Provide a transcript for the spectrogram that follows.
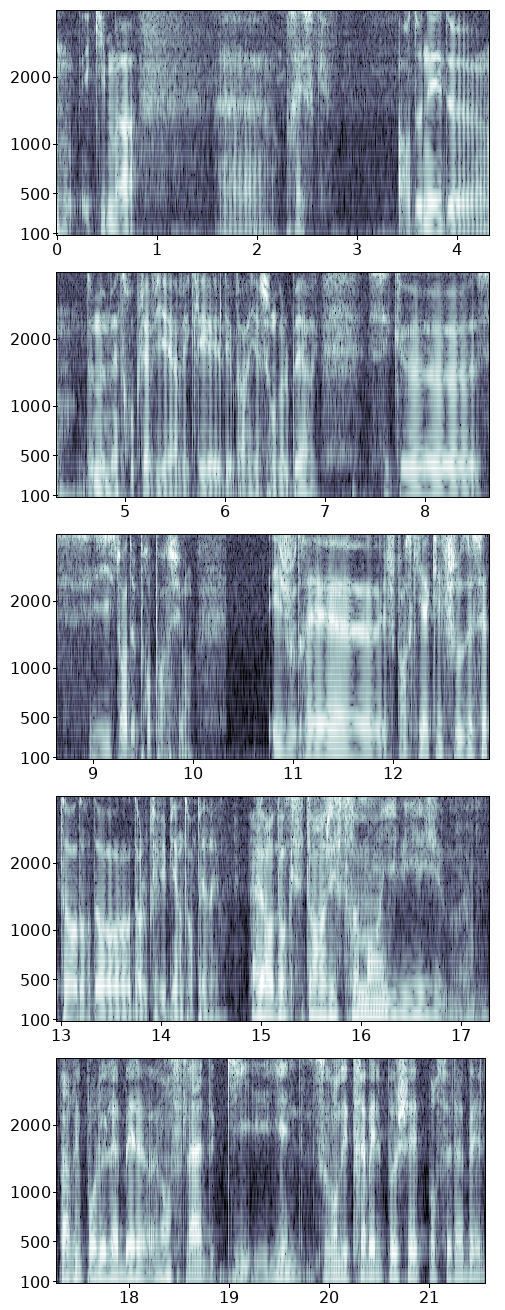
et qui m'a euh, presque ordonné de, de, me mettre au clavier avec les, les variations Goldberg, c'est que ces histoires de proportion. Et je voudrais, euh, je pense qu'il y a quelque chose de cet ordre dans, dans le clavier bien tempéré. Alors donc cet enregistrement, il est euh, paru pour le label Lancelade, qui il y a souvent des très belles pochettes pour ce label.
